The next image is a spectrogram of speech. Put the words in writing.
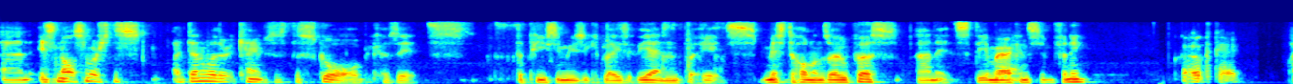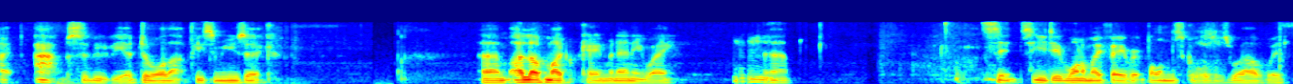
and it's not so much the. I don't know whether it counts as the score because it's the piece of music he plays at the end, but it's Mr. Holland's opus and it's the American Right. Symphony. Okay. I absolutely adore that piece of music. Um, I love Michael Kamen anyway. Mm. Uh, since he did one of my favourite Bond scores as well with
